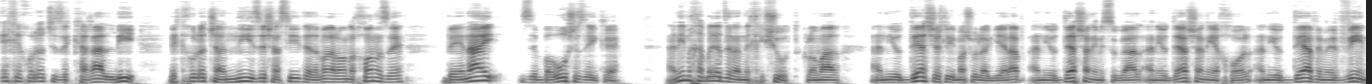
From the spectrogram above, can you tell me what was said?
איך יכול להיות שזה קרה לי, איך יכול להיות שאני זה שעשיתי את הדבר הלא נכון הזה, בעיניי זה ברור שזה יקרה. אני מחבר את זה לנחישות, כלומר, אני יודע שיש לי משהו להגיע אליו, אני יודע שאני מסוגל, אני יודע שאני יכול, אני יודע ומבין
